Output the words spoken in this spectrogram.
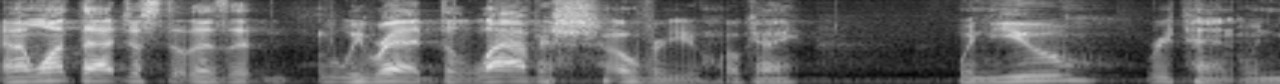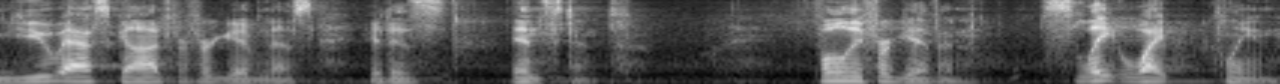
And I want that just as it, we read to lavish over you, okay? When you repent, when you ask God for forgiveness, it is instant, fully forgiven, slate wiped clean,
